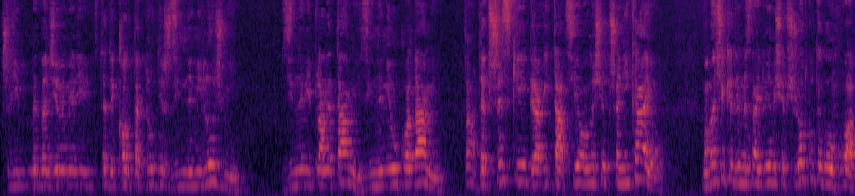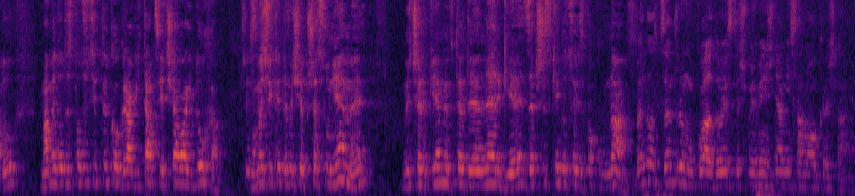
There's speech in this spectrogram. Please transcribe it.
Czyli my będziemy mieli wtedy kontakt również z innymi ludźmi, z innymi planetami, z innymi układami. Tak. Te wszystkie grawitacje, one się przenikają. W momencie, kiedy my znajdujemy się w środku tego układu, mamy do dyspozycji tylko grawitację ciała i ducha. W momencie, kiedy my się przesuniemy, my czerpiemy wtedy energię ze wszystkiego, co jest wokół nas. Będąc centrum układu, jesteśmy więźniami samookreślania.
